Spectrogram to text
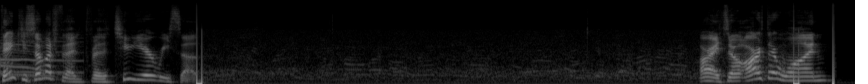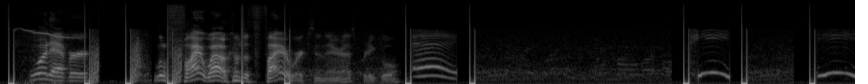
Thank you so much for that for the two-year resub. All right, so Arthur won. Whatever. little fire. Wow, it comes with fireworks in there. That's pretty cool. A. P. P.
